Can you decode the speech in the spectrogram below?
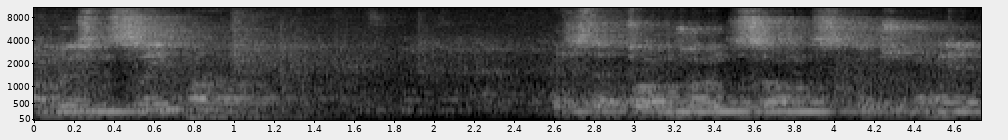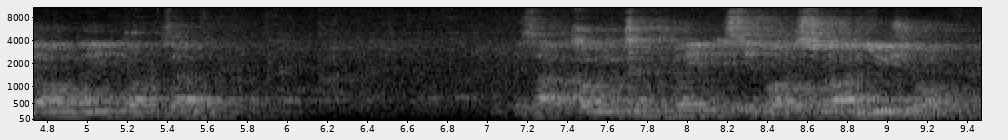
I'm losing sleep. I just had Tom Jones songs going through my head all night, doctor. Is that a common complaint? He said, well, it's not unusual.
